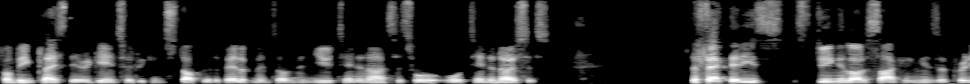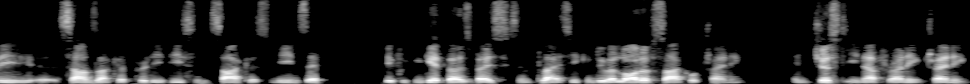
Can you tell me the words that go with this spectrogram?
from being placed there again so that we can stop the development of a new tendonitis or, or tendinosis. The fact that he's doing a lot of cycling is a pretty, uh, sounds like a pretty decent cyclist means that if we can get those basics in place, he can do a lot of cycle training and just enough running training,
